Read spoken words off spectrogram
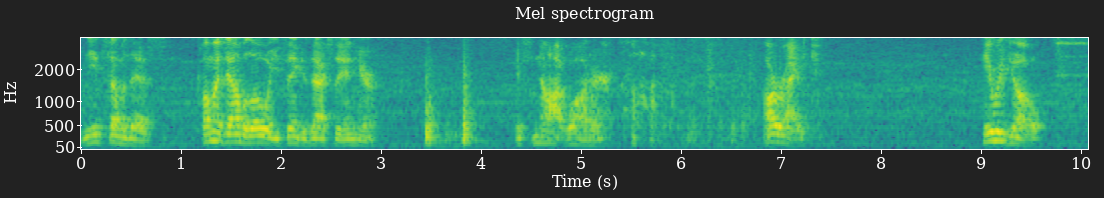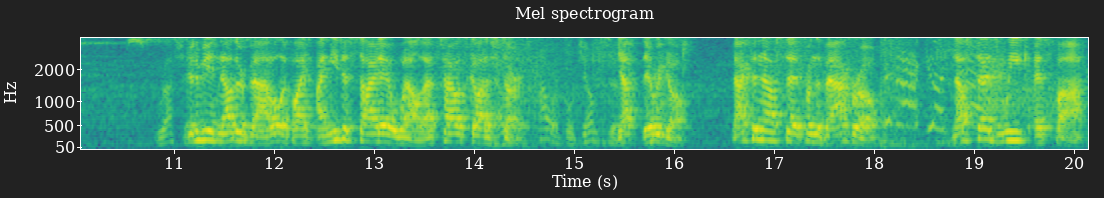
Need some of this. Comment down below what you think is actually in here. It's not water. All right. Here we go. Russia. It's going to be another battle. If I I need to side out well. That's how it's got to start. Powerful jump serve. Yep, there we go. Back to Nuff said from the back row. Nuff said's weak as fa.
